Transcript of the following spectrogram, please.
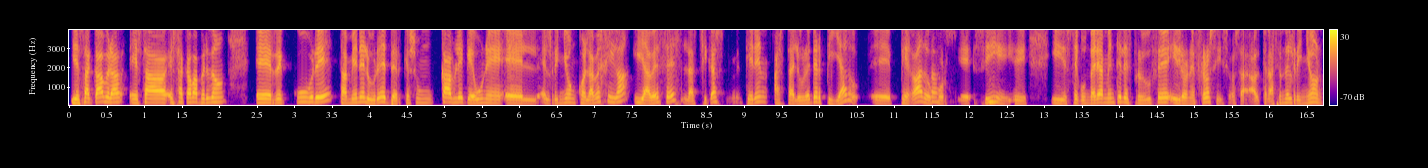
y esa, cabra, esa, esa capa perdón, eh, recubre también el uréter, que es un cable que une el, riñón con la vejiga y a veces las chicas tienen hasta el uréter pillado, eh, pegado, porque sí, y, secundariamente les produce hidronefrosis, o sea, alteración del riñón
